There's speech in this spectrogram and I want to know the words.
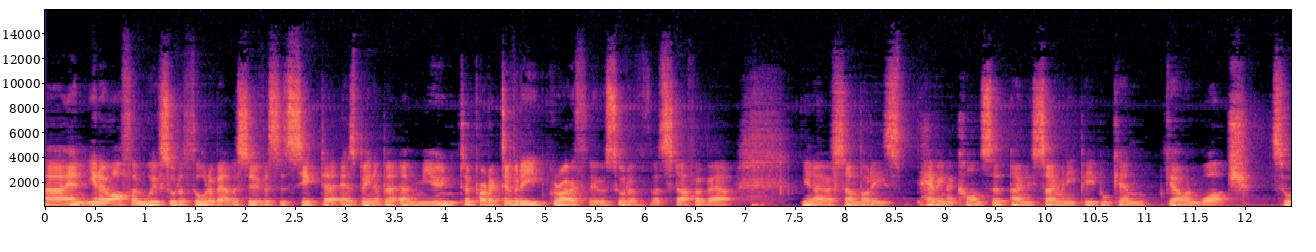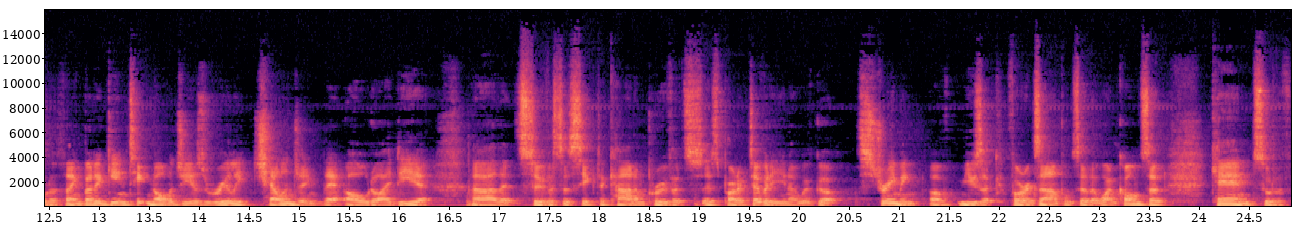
Uh, and you know, often we've sort of thought about the services sector as being a bit immune to productivity growth. There was sort of the stuff about, you know, if somebody's having a concert, only so many people can go and watch sort of thing. But again, technology is really challenging that old idea uh, that services sector can't improve its, its productivity. You know, we've got streaming of music, for example, so that one concert can sort of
